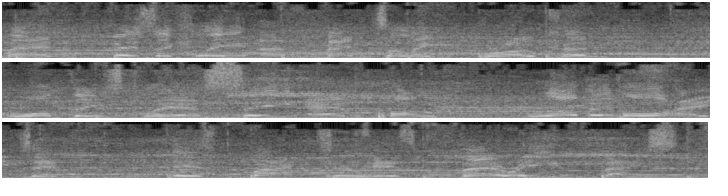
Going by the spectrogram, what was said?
men physically and mentally broken. One thing's clear, CM Punk, love him or hate him, is back to his very best.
